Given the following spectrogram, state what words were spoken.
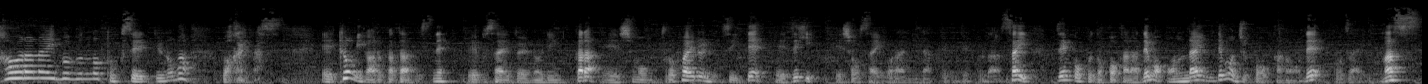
変わらない部分の特性っていうのがわかります。え、興味がある方はですね、ウェブサイトへのリンクから、えー、指紋プロファイルについて、えー、ぜひ、え詳細ご覧になってみてください。全国どこからでもオンラインでも受講可能でございます。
